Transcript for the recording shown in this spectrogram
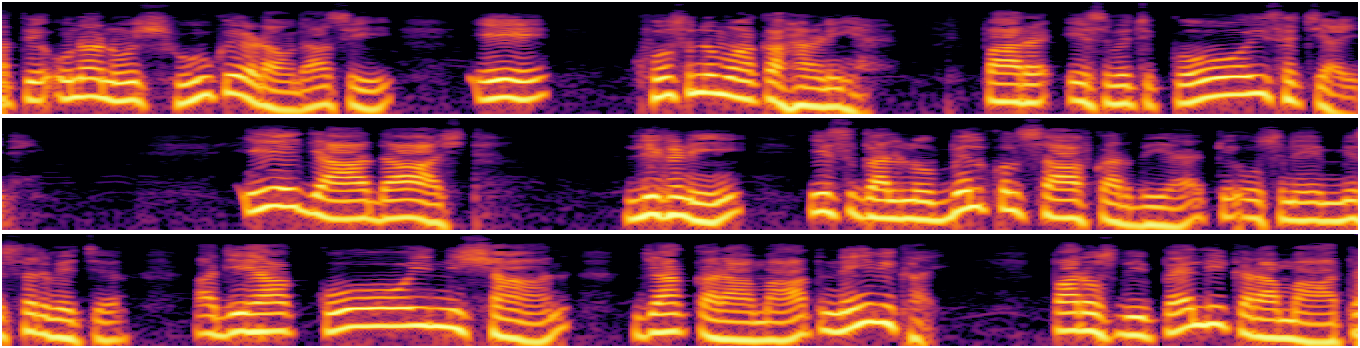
ਅਤੇ ਉਹਨਾਂ ਨੂੰ ਛੂ ਕੇ ਉਡਾਉਂਦਾ ਸੀ, ਇਹ ਖੁਸ਼ਨੁਮਾ ਕਹਾਣੀ ਹੈ, ਪਰ ਇਸ ਵਿੱਚ ਕੋਈ ਸੱਚਾਈ ਨਹੀਂ। ਇਹ ਯਾਦਾਸ਼ਤ ਲਿਖਣੀ ਇਸ ਗੱਲ ਨੂੰ ਬਿਲਕੁਲ ਸਾਫ਼ ਕਰਦੀ ਹੈ ਕਿ ਉਸਨੇ ਮਿਸਰ ਵਿੱਚ ਅਜਿਹਾ ਕੋਈ ਨਿਸ਼ਾਨ ਜਾਂ ਕਰਾਮਾਤ ਨਹੀਂ ਵਿਖਾਈ, ਪਰ ਉਸ ਦੀ ਪਹਿਲੀ ਕਰਾਮਾਤ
